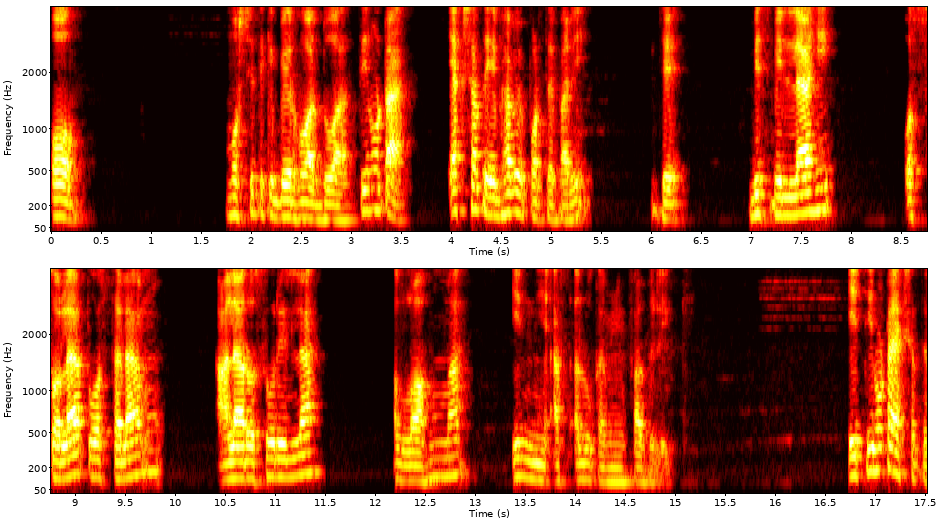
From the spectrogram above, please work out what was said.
ও মসজিদ থেকে বের হওয়ার দোয়া তিনোটা একসাথে এভাবে পড়তে পারি যে বিসমিল্লাহি ওসলাত ওসালাম আলা রসুলিল্লাহ, আল্লাহম্মা ইন্নি আস আলু কামিম ফাদুলিক। এই তিনোটা একসাথে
